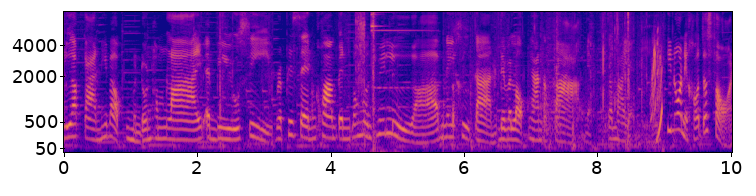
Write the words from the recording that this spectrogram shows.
เลือกการที่แบบเหมือนโดนทำร้าย abuse represent ความเป็นต้องโดนช่วยเหลือนี่คือการ develop งานต่างๆ เนี่ยจะมาอย่างนี้ที่โน่นเนี่ยเขาจะสอน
